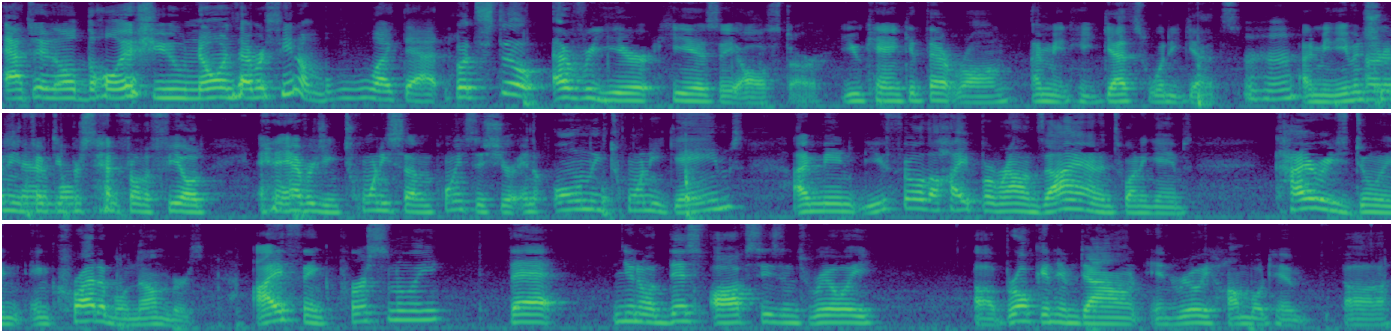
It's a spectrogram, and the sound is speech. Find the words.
after the whole- the whole issue, no one's ever seen him like that. But still, every year he is a All Star. You can't get that wrong. I mean, he gets what he gets. Mm-hmm. I mean, even shooting 50% from the field and averaging twenty seven points this year in only twenty games. I mean, you throw the hype around Zion in twenty games. Kyrie's doing incredible numbers. I think personally that you know this offseason's really uh, broken him down and really humbled him. Uh,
